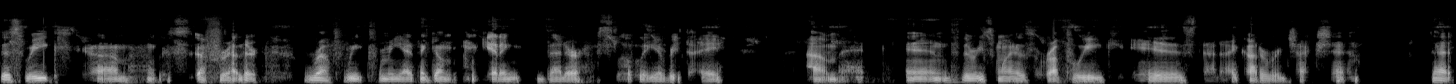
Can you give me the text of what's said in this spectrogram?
this week um, was a rather rough week for me. I think I'm getting better slowly every day. Um, and the reason why it was a rough week is that I got a rejection that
